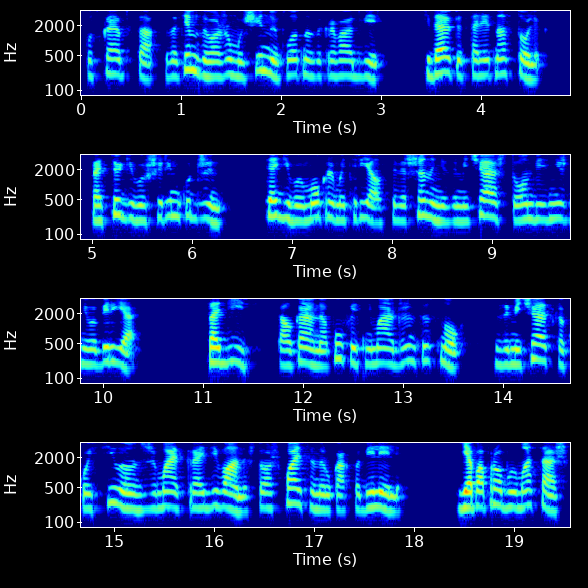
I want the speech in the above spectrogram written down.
впускаю пса, затем завожу мужчину и плотно закрываю дверь. Кидаю пистолет на столик, расстегиваю ширинку джинс, стягиваю мокрый материал, совершенно не замечая, что он без нижнего белья. «Садись!» Толкаю на пуф и снимаю джинсы с ног, замечая, с какой силой он сжимает край дивана, что аж пальцы на руках побелели. Я попробую массаж.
